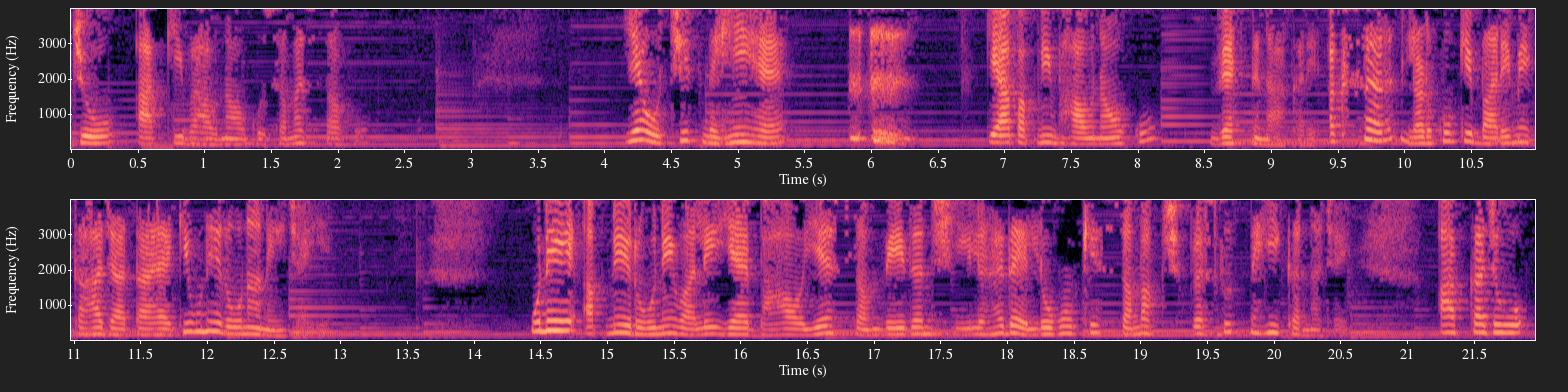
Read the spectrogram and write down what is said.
जो आपकी भावनाओं को समझता हो। यह उचित नहीं है कि आप अपनी भावनाओं को व्यक्त ना करें। अक्सर लड़कों के बारे में कहा जाता है कि उन्हें रोना नहीं चाहिए। उन्हें अपने रोने वाले यह भाव, यह संवेदनशील हृदय लोगों के समक्ष प्रस्तुत नहीं करना चाहिए। आपका जो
